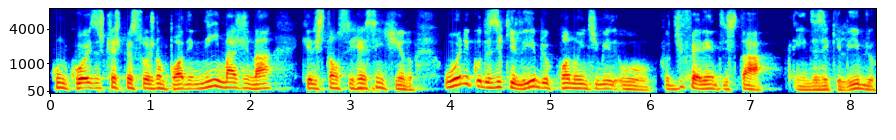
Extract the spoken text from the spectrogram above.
com coisas que as pessoas não podem nem imaginar que eles estão se ressentindo. O único desequilíbrio, quando o, o, o diferente está em desequilíbrio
